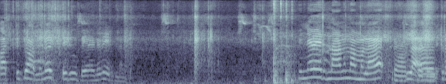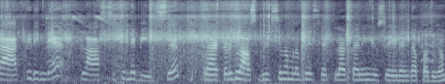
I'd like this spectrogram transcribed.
പത്ത് ഗ്രാമിന് എട്ട് രൂപയാണ് വരുന്നത്. പിന്നെ വരുന്നതാണ് നമ്മളെ ക്രാക്കിഡിന്റെ പ്ലാസ്റ്റിക്കിന്റെ ബീഡ്സ് ക്രാക്കഡ് ഗ്ലാസ് ബീഡ്സ് നമ്മൾ ബ്രേസ്ലെറ്റിലാക്കാൻ യൂസ് ചെയ്യലുണ്ട് അപ്പോൾ അധികം.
